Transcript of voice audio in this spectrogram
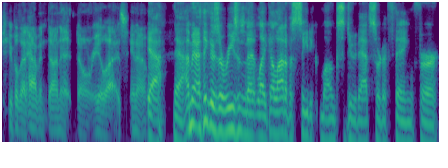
people that haven't done it don't realize you know? Yeah yeah. I mean i think there's a reason so, that like a lot of ascetic monks do that sort of thing for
